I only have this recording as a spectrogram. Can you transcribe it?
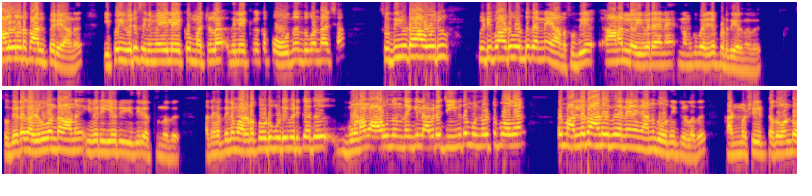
ആളുകളുടെ താല്പര്യമാണ്. ഇപ്പൊ ഇവർ സിനിമയിലേക്കും മറ്റുള്ള ഇതിലേക്കൊക്കെ പോകുന്നത് എന്തുകൊണ്ടാ വെച്ചാൽ സുധിയുടെ ആ ഒരു പിടിപാട് കൊണ്ട് തന്നെയാണ്. സുധി ആണല്ലോ ഇവരെ നമുക്ക് പരിചയപ്പെടുത്തിയിരുന്നത്. സുധിയുടെ കഴിവ് കൊണ്ടാണ് ഇവർ ഈ ഒരു രീതിയിൽ എത്തുന്നത്. അദ്ദേഹത്തിന്റെ മരണത്തോടു കൂടി ഇവർക്ക് അത് ഗുണമാവുന്നുണ്ടെങ്കിൽ അവരുടെ ജീവിതം മുന്നോട്ട് പോകാൻ അത് നല്ലതാണ് എന്ന് തന്നെയാണ് ഞാൻ തോന്നിയിട്ടുള്ളത്. കൺമഷി ഇട്ടതുകൊണ്ടോ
